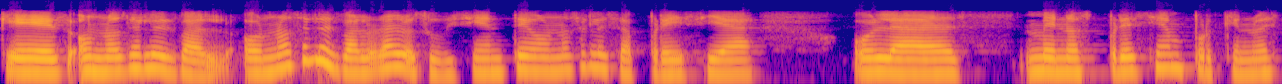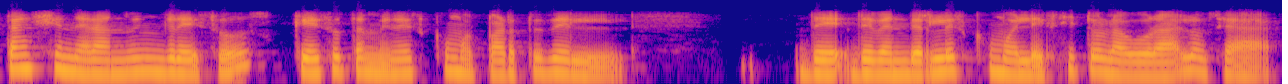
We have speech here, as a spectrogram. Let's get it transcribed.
que es o no se les val o no se les valora lo suficiente o no se les aprecia o las menosprecian porque no están generando ingresos, que eso también es como parte del de, de venderles como el éxito laboral, o sea,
